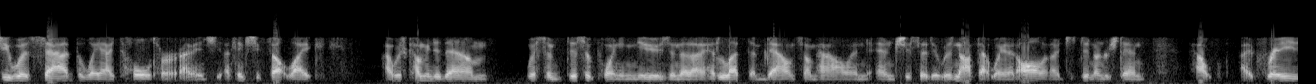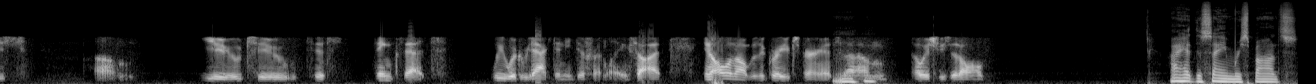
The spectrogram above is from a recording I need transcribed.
she was sad the way I told her. I mean, she, I think she felt like I was coming to them with some disappointing news and that I had let them down somehow. And and she said it was not that way at all, and I just didn't understand how I'd raised um, you to to think that we would react any differently. So I, you know, all in all, it was a great experience. Mhm. Um, no issues at all. I had the same response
